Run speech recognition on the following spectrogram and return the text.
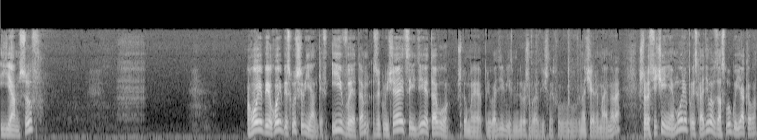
ямсов. Гойби, гойби, схуд Янкев. И в этом заключается идея того, что мы приводили из Медрошем различных в, в начале Маймера, что рассечение моря происходило в заслугу Якова.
